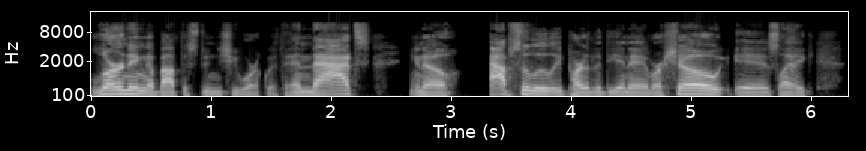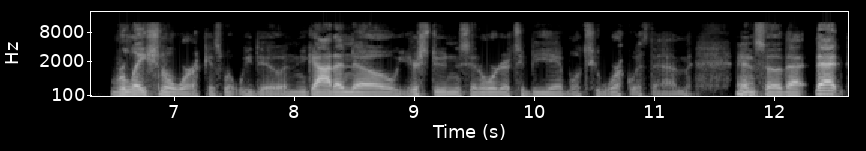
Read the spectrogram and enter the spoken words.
learning about the students you work with. And that's, you know, absolutely part of the DNA of our show is like relational work is what we do. And you got to know your students in order to be able to work with them. Yeah. And so that, that,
